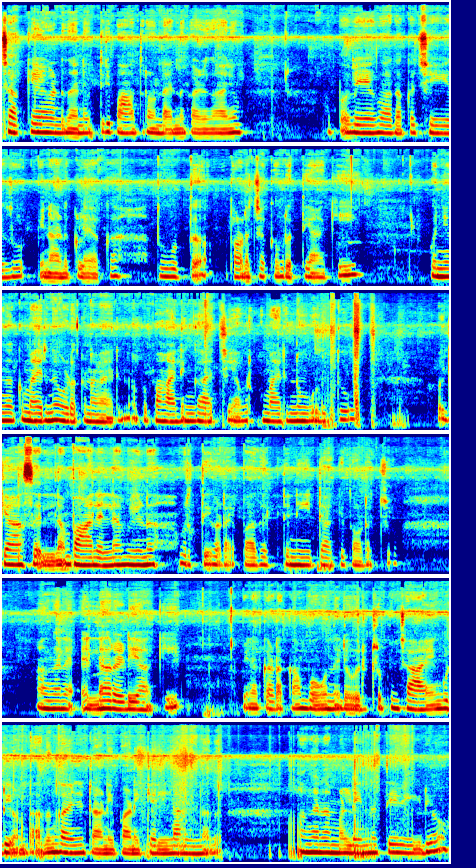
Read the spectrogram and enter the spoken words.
ചക്കയായതുകൊണ്ട് തന്നെ ഒത്തിരി പാത്രം ഉണ്ടായിരുന്നു കഴുകാനും. അപ്പോൾ വേഗം അതൊക്കെ ചെയ്തു. പിന്നെ അടുക്കളയൊക്കെ തൂത്ത് തുടച്ചൊക്കെ വൃത്തിയാക്കി. കുഞ്ഞുങ്ങൾക്ക് മരുന്ന് കൊടുക്കണമായിരുന്നു. അപ്പോൾ പാലും കാച്ചി അവർക്ക് മരുന്നും കൊടുത്തു. അപ്പോൾ ഗ്യാസെല്ലാം പാലെല്ലാം വീണ് വൃത്തികടായി. അപ്പോൾ അതെല്ലാം നീറ്റാക്കി തുടച്ചു. അങ്ങനെ എല്ലാം റെഡിയാക്കി. പിന്നെ കിടക്കാൻ പോകുന്നില്ല ഒരു ട്രിപ്പും ചായയും കൂടി ഉണ്ട്. അതും കഴിഞ്ഞിട്ടാണ് ഈ പണിക്കെല്ലാം നിന്നത്. അങ്ങനെ നമ്മളുടെ ഇന്നത്തെ വീഡിയോ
